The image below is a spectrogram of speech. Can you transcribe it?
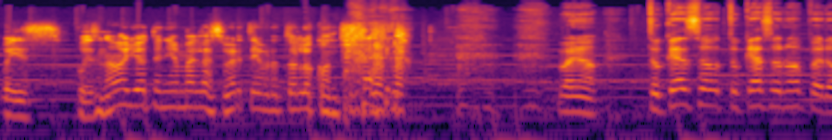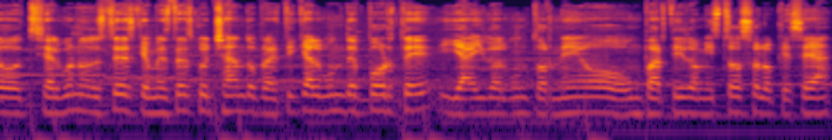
Pues, pues no, yo tenía mala suerte, bro, todo lo contrario. bueno, tu caso, tu caso no, pero si alguno de ustedes que me está escuchando practica algún deporte y ha ido a algún torneo o un partido amistoso, lo que sea,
